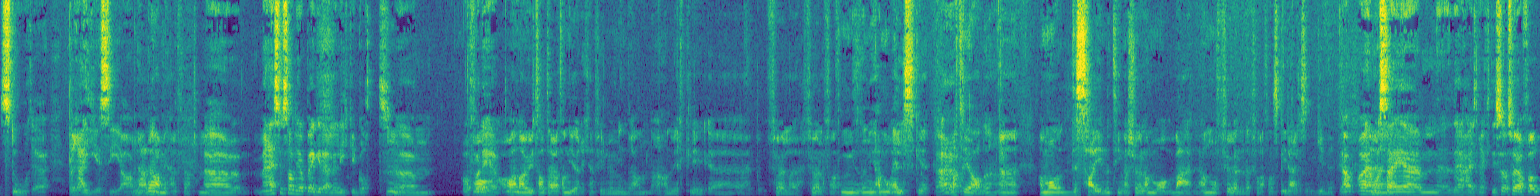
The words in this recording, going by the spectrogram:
store, breie siden Ja, det har vi helt klart. Mm. Uh, men jeg synes han gjør begge deler like godt. Um, og Og, det... og han har jo uttalt her at han gjør ikke en film med mindre han, han virkelig eh, føler, føler for at han må elske Ja, ja. materialet. Eh, han må designe tingene selv, han må være, han må føle det for at han skal, i det hele tatt gidde. Ja, og jeg må Eh. si, det er helt riktig. Så, så i hvert fall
